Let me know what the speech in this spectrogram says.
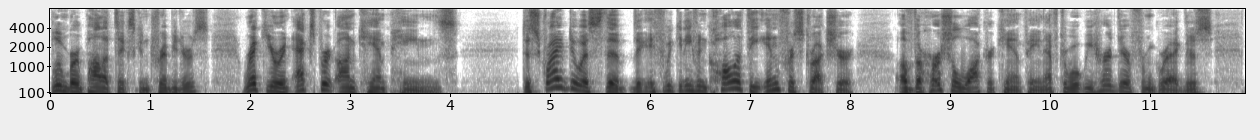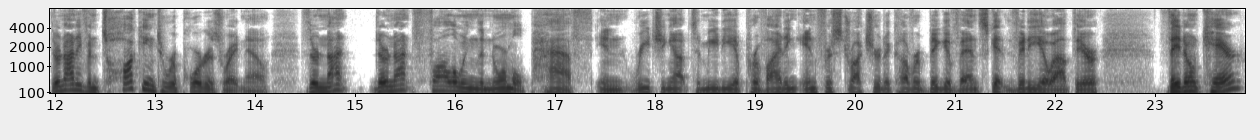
Bloomberg Politics contributors. Rick, you're an expert on campaigns. Describe to us the, the if we can even call it the infrastructure of the Herschel Walker campaign, after what we heard there from Greg, there's they're not even talking to reporters right now. They're not they're not following the normal path in reaching out to media, providing infrastructure to cover big events, get video out there. They don't care.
